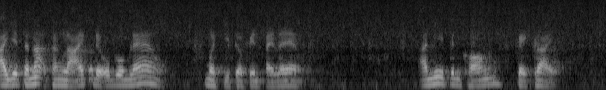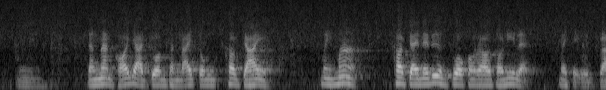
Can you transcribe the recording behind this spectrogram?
อายตนะทั้งหลายก็ได้อบรมแล้ว เมื่อจิตเราเป็นไปแล้ว อันนี้เป็นของไกลๆดังนั้นขอญาติโยมทั้งหลายจงเข้าใจ ไม่มาก เข้าใจในเรื่องตัวของเราเท่านี้แหละ ไม่ใช่อื่นไกล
